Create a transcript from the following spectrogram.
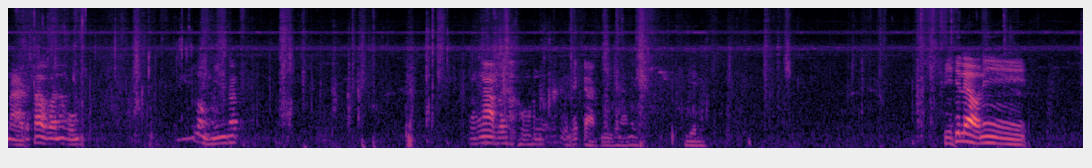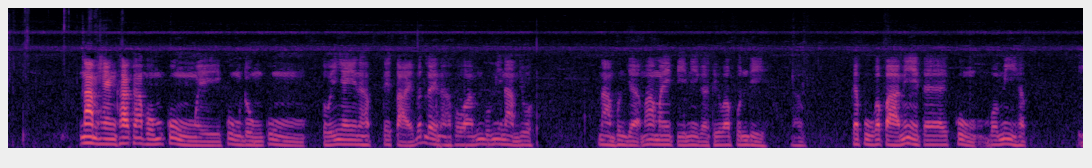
หนาจะเข้าก่อนนะผมลองหินครับ งามเลยบรรยากาศดีขนาดนี้เย็นปีที่แล้วนี่น้ำแห้งคักครับผมกุ้งไอ้กุ้งดงกุ้งตัวใหญ่นะครับได้ตายเบิดเลยนะครับเพราะว่ามันบ่มีน้ำอยู่น้ำเพิ่งจะมาใหม่ปีนี้ก็ถือว่าฝนดีนะครับ แต่ปูกับปลามีแต่กุ้งบ่มีครับ ปี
